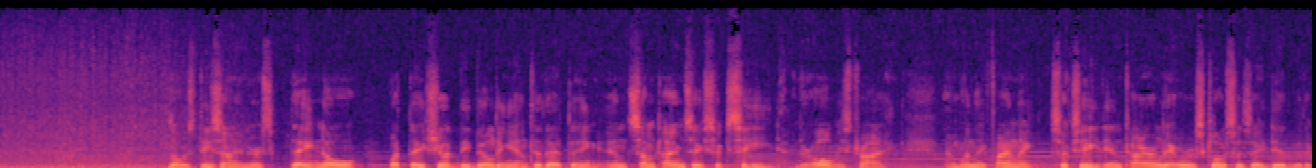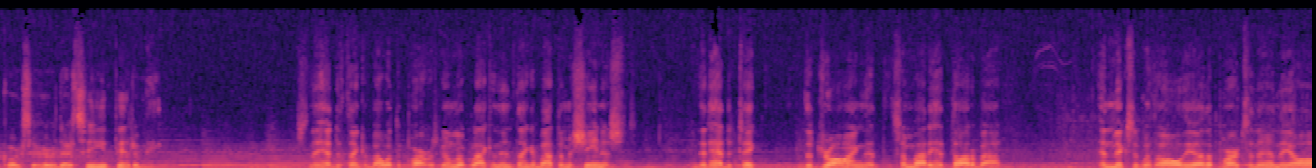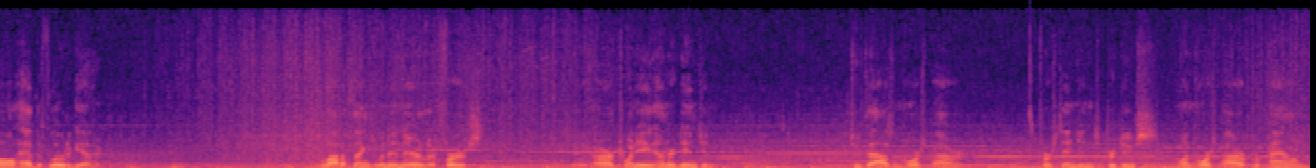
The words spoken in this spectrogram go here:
Those designers, they know what they should be building into that thing, and sometimes they succeed. They're always trying. And when they finally succeed entirely, or as close as they did with the Corsair, that's the epitome. So they had to think about what the part was going to look like and then think about the machinist that had to take the drawing that somebody had thought about and mix it with all the other parts in there, and they all had to flow together. A lot of things went in there at first. The R2800 engine, 2,000 horsepower, first engine to produce one horsepower per pound.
